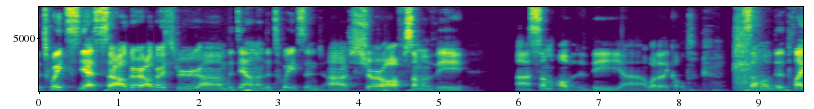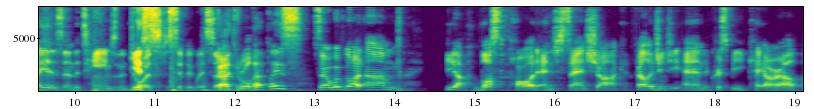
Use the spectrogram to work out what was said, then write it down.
the tweets. Yes, so I'll go I'll go through um, the down under tweets and uh, show off some of the uh, some of the uh, what are they called? Some of the players and the teams and the duos Yes. specifically. So Go through all that, please. So we've got um here Lost Pod and Sand Shark, Fellow Gingy and Crispy KRL,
